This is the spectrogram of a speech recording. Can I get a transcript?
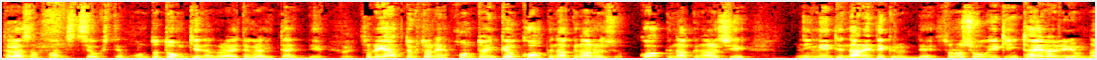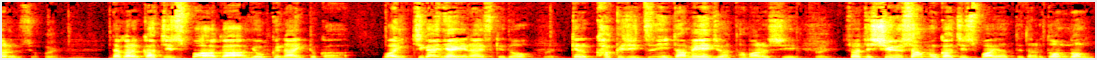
高谷さんパンチ強くて本当ドンキで殴られたぐらい痛いんではい。それやっとくとね本当に今日怖くなくなるんですよ怖くなくなるし人間って慣れてくるんでその衝撃に耐えられるようになるんですよはい。だからガチスパーが良くないとかは一概には言えないですけどはい。けど確実にダメージはたまるしはい。そうやって週3もガチスパーやってたらどんどん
